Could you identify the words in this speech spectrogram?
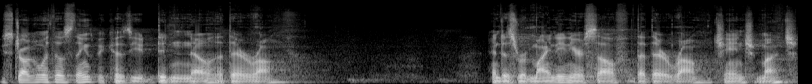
You struggle with those things because you didn't know that they're wrong? And does reminding yourself that they're wrong change much?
